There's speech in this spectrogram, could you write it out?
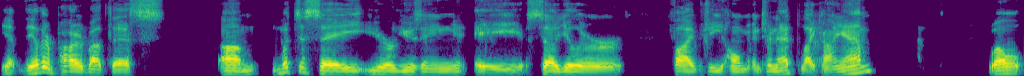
Yeah. The other part about this, um, let's just say you're using a cellular 5G home internet like I am. Well,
